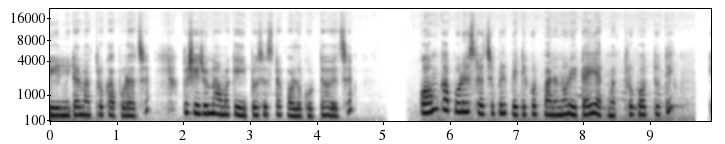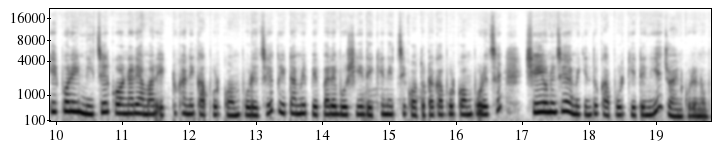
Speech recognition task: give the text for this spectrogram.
দেড় মিটার মাত্র কাপড় আছে, তো সেজন্য আমাকে এই প্রসেসটা ফলো করতে হয়েছে। কম কাপড়ে স্ট্রেচেবল পেটিকোট বানানোর এটাই একমাত্র পদ্ধতি। এরপর এই নিচের কর্নারে আমার একটুখানি কাপড় কম পড়েছে, তো এটা আমি পেপারে বসিয়ে দেখে নিচ্ছি কতটা কাপড় কম পড়েছে, সেই অনুযায়ী আমি কিন্তু কাপড় কেটে নিয়ে জয়েন করে নেব।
